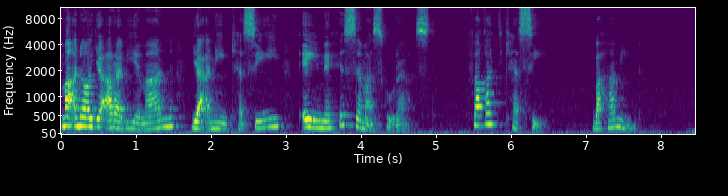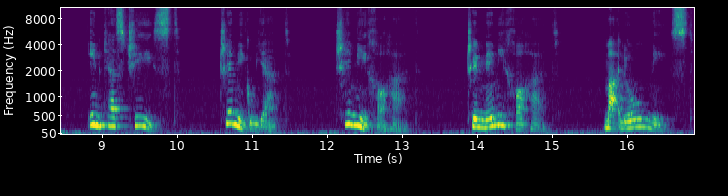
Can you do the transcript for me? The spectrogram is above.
معنای عربی من یعنی کسی عین حس مذکور است. فقط کسی. و همین. این کس چیست؟ چه می‌گوید؟ چه می‌خواهد؟ چه نمی‌خواهد؟ معلوم نیست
